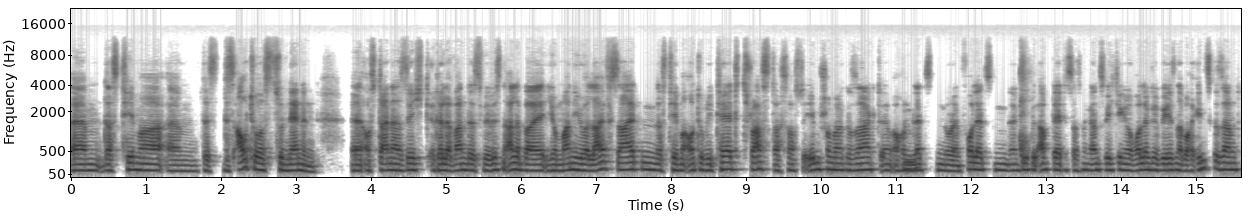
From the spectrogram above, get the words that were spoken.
ähm, das Thema ähm, des, des Autors zu nennen äh, aus deiner Sicht relevant ist. Wir wissen alle bei Your Money, Your Life Seiten, das Thema Autorität, Trust, das hast du eben schon mal gesagt, äh, auch im mhm. letzten oder im vorletzten äh, Google Update ist das eine ganz wichtige Rolle gewesen, aber auch insgesamt.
